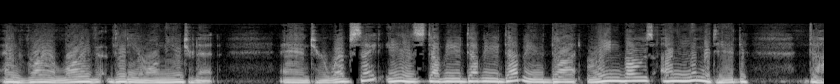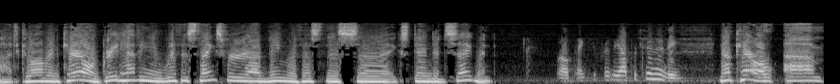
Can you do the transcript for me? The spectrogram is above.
and via live video on the internet. And her website is www.rainbowsunlimited.com. And Caryl, great having you with us. Thanks for uh, being with us this uh, extended segment. Well, thank you for the opportunity. Now, Caryl, um,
